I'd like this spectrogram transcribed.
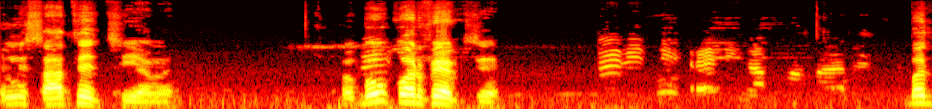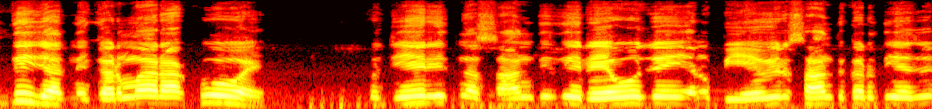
એમની સાથે જ છીએ અમે. બહુ પરફેક્ટ છે. બધી જાતની, ઘરમાં રાખવું હોય તો જે રીતના શાંતિથી રહેવો જોઈએ, એનું બિહેવિયર શાંત કરી દે છે.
